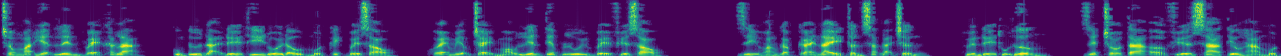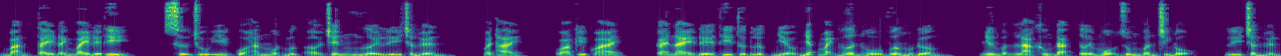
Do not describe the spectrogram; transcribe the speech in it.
trong mắt hiện lên vẻ khác lạ, cùng tứ đại đế thi đối đầu một kích về sau, khoe miệng chảy máu liên tiếp lui về phía sau. Dị hoàng gặp cái này thần sắc đại trấn huyền đế thụ thương, giết cho ta ở phía xa tiêu hà một bàn tay đánh bay đế thi, sự chú ý của hắn một mực ở trên người lý trần huyền, quái thai, quá kỳ quái cái này đế thi thực lực nhiều nhất mạnh hơn hồ vương một đường, nhưng vẫn là không đạt tới mộ dung vân trình độ. Lý trần huyền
